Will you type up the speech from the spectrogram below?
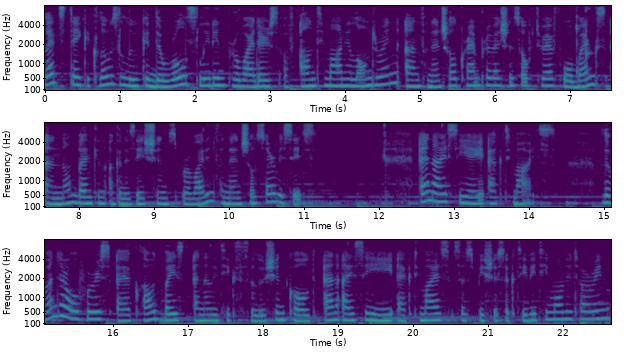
Let's take a closer look at the world's leading providers of anti money laundering and financial crime prevention software for banks and non banking organizations providing financial services. NICE Actimize. The vendor offers a cloud based analytics solution called NICE Actimize Suspicious Activity Monitoring,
